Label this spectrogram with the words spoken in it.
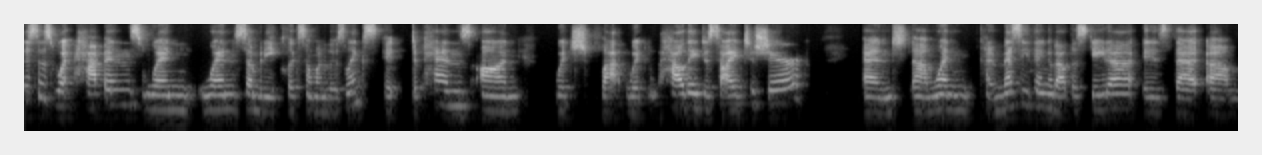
this is what happens when, when somebody clicks on one of those links. It depends on which flat, which, how they decide to share. And um, one kind of messy thing about this data is that um,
